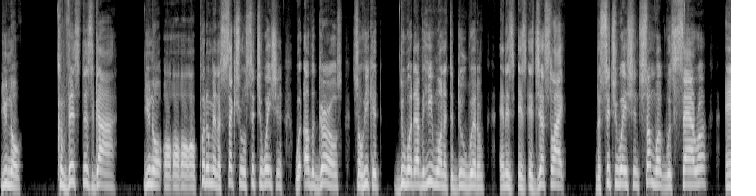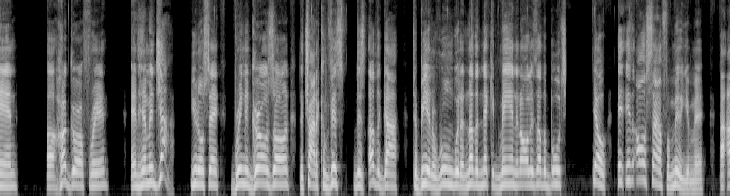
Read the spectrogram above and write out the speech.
you know, convince this guy, you know, or, or, or put him in a sexual situation with other girls so he could do whatever he wanted to do with them. And it's, it's, it's just like the situation somewhat with Sarah and uh, her girlfriend and him and Ja. You know what I'm saying? Bringing girls on to try to convince this other guy to be in a room with another naked man and all this other bullshit. Yo, it, it all sound familiar, man. I, I,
